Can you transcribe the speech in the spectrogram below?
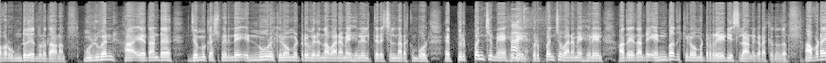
അവർ ഉണ്ട് എന്നുള്ളതാണ്. മുഴുവൻ ഏതാണ്ട് ജമ്മു കാശ്മീരിന്റെ എണ്ണൂറ് കിലോമീറ്റർ വരുന്ന വനമേഖലയിൽ നടക്കുമ്പോൾ എ, പിർപ്പഞ്ച് മേഖലയിൽ പിർപ്പഞ്ച് വനമേഖലയിൽ അത് ഏതാണ്ട് എൺപത് കിലോമീറ്റർ റേഡിയസിലാണ് കിടക്കുന്നത്. അവിടെ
